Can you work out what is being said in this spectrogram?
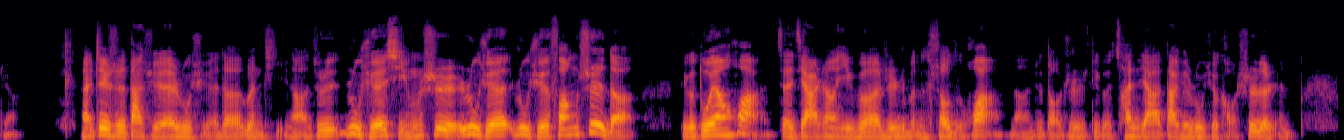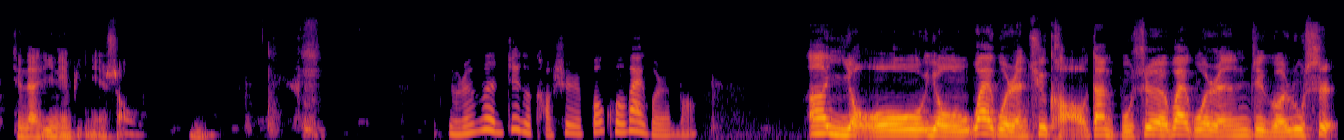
这样。哎，这是大学入学的问题啊，就是入学形式、入学入学方式的这个多样化，再加上一个这日本的少子化，那就导致这个参加大学入学考试的人现在一年比一年少了。嗯，有人问这个考试包括外国人吗？啊，有有外国人去考，但不是外国人这个入试。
